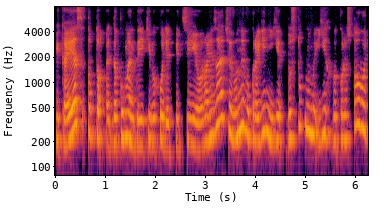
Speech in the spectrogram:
ПКС, тобто е, документи, які виходять під цією організацією, вони в Україні є доступними, їх використовують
